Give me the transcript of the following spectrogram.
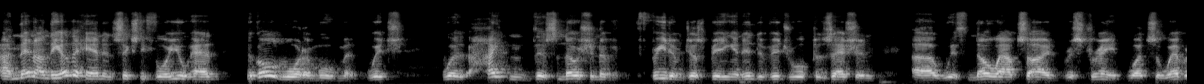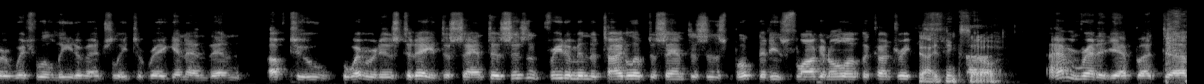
And then on the other hand, in 64, you had the Goldwater movement, which was heightened this notion of freedom just being an individual possession uh, with no outside restraint whatsoever, which will lead eventually to Reagan and then up to whoever it is today. DeSantis isn't freedom in the title of DeSantis's book that he's flogging all over the country. Yeah, I think so. Uh, I haven't read it yet, but uh,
